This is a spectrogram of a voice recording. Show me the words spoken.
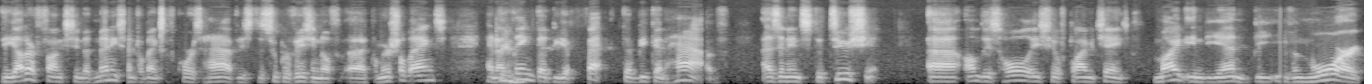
the other function that many central banks, of course, have is the supervision of uh, commercial banks. And I Yeah. think that the effect that we can have as an institution uh, on this whole issue of climate change might in the end be even more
